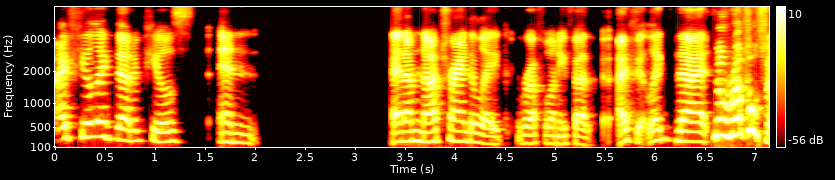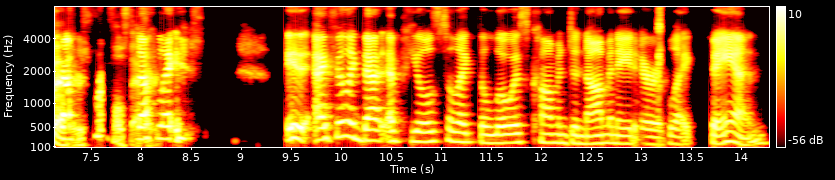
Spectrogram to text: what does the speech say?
I feel like that appeals and and I'm not trying to like ruffle any feather. I feel like that no ruffle feathers, ruffle feathers. stuff feathers. like it I feel like that appeals to like the lowest common denominator of like fan.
